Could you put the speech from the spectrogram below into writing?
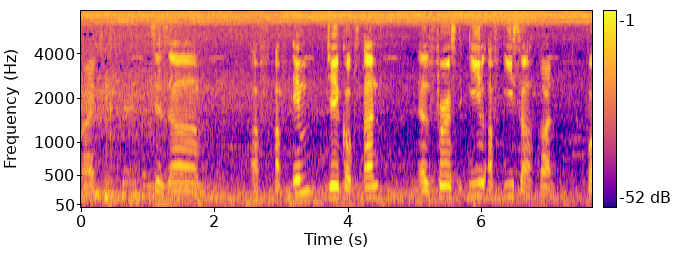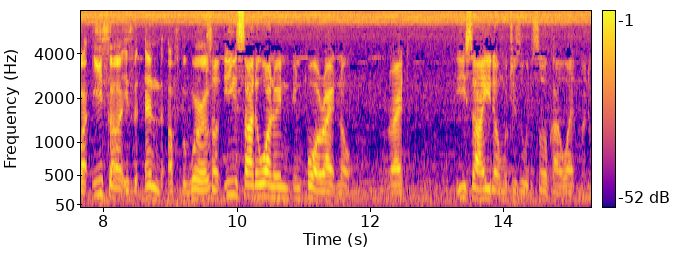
Right? it says, um, of, of him, Jacob's hand, held first eel of Esau. Gone. For Esau is the end of the world, So Esau the one in, in power right now. Right? Esau Edom, which is who, the so-called white man, the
